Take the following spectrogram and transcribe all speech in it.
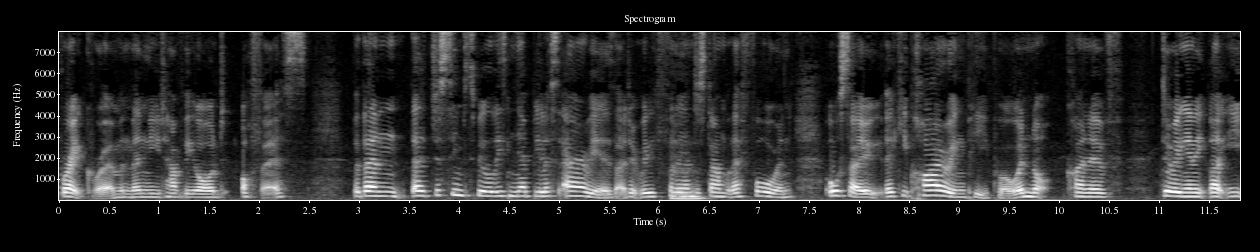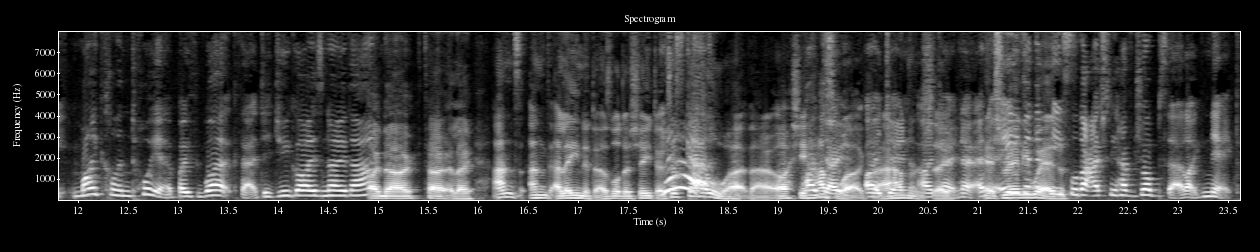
break room, and then you'd have the odd office. But then there just seems to be all these nebulous areas that I don't really fully Mm. understand what they're for, and also they keep hiring people and not kind of doing any like you, Michael and Toyah both work there. Did you guys know that? I know, totally. And and Alina does. What does she do? Does Yeah. Gail work there? Oh, she I has worked I there, don't, I don't know. And it's even really the weird. people that actually have jobs there, like Nick,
